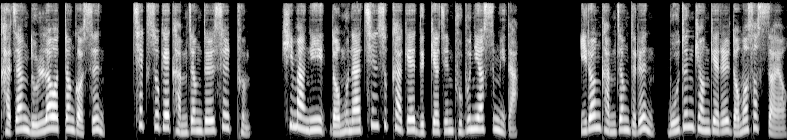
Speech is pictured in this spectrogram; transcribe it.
가장 놀라웠던 것은 책 속의 감정들 슬픔, 희망이 너무나 친숙하게 느껴진 부분이었습니다. 이런 감정들은 모든 경계를 넘어섰어요.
